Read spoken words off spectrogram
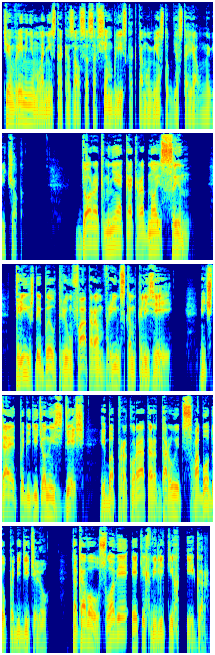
Тем временем ланиста оказался совсем близко к тому месту, где стоял новичок. «Дорог мне, как родной сын. Трижды был триумфатором в римском Колизее. Мечтает победить он и здесь, ибо прокуратор дарует свободу победителю. Таково условие этих великих игр.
